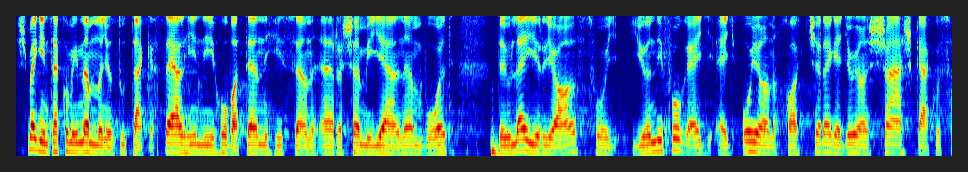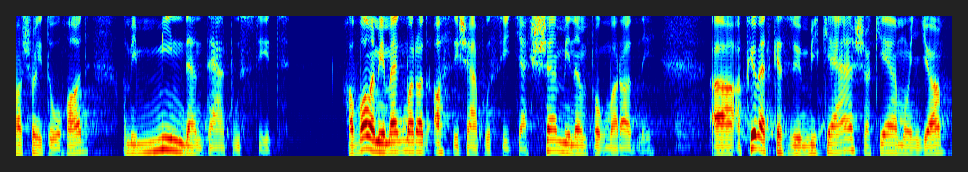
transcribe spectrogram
És megint akkor még nem nagyon tudták ezt elhinni, hova tenni, hiszen erre semmi jel nem volt, de ő leírja azt, hogy jönni fog egy, egy olyan hadsereg, egy olyan sáskákhoz hasonlító had, ami mindent elpusztít. Ha valami megmarad, azt is elpusztítják. Semmi nem fog maradni. A következő Mikás, aki elmondja,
